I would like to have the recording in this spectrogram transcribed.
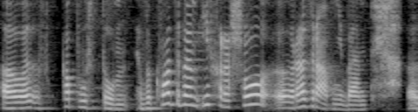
Э, капусту выкладываем и хорошо э, разравниваем. Э,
